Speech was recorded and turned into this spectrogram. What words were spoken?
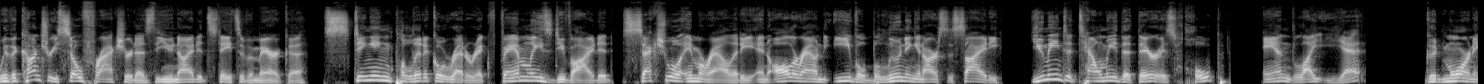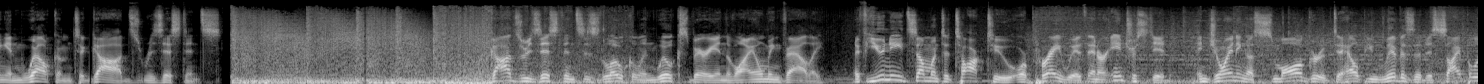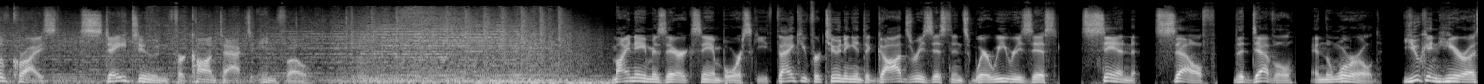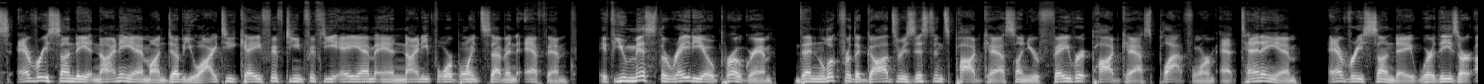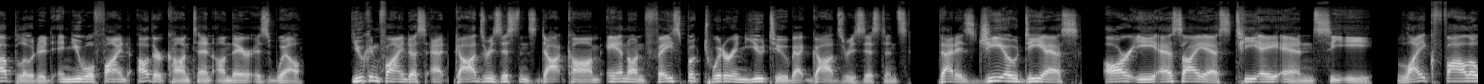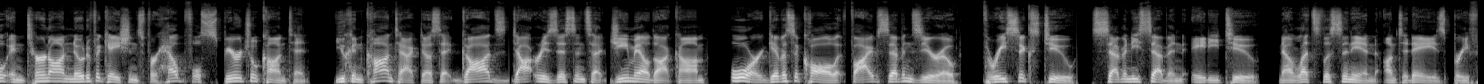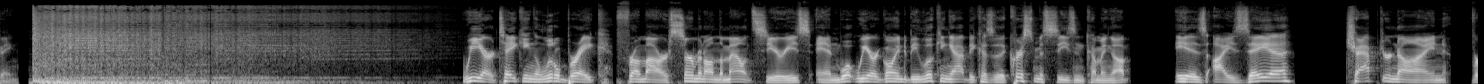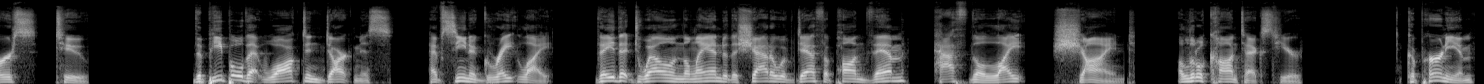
With a country so fractured as the United States of America, stinging political rhetoric, families divided, sexual immorality, and all around evil ballooning in our society, you mean to tell me that there is hope and light yet? Good morning and welcome to God's Resistance. God's Resistance is local in Wilkes-Barre in the Wyoming Valley. If you need someone to talk to or pray with and are interested in joining a small group to help you live as a disciple of Christ, stay tuned for contact info. My name is Eric Samborski. Thank you for tuning into God's Resistance, where we resist sin, self, the devil, and the world. You can hear us every Sunday at 9 a.m. on WITK 1550 AM and 94.7 FM. If you miss the radio program, then look for the God's Resistance podcast on your favorite podcast platform at 10 a.m. every Sunday, where these are uploaded, and you will find other content on there as well. You can find us at godsresistance.com and on Facebook, Twitter, and YouTube at God's Resistance. That is G O D S R E S I S T A N C E. Like, follow, and turn on notifications for helpful spiritual content. You can contact us at gods.resistance at gmail.com or give us a call at 570 362 7782. Now let's listen in on today's briefing. We are taking a little break from our Sermon on the Mount series, and what we are going to be looking at because of the Christmas season coming up is Isaiah chapter 9, verse 2. The people that walked in darkness have seen a great light. They that dwell in the land of the shadow of death, upon them hath the light shined. A little context here Capernaum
